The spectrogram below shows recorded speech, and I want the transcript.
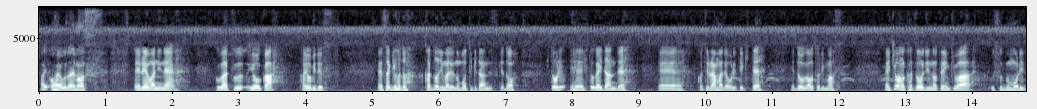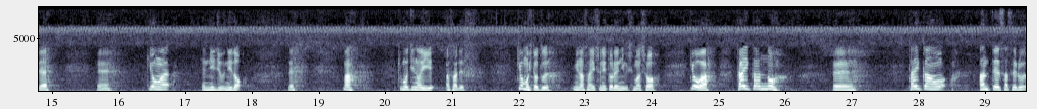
はい、おはようございます。えー令和2年9月8日火曜日です。えー先ほど勝尾寺まで登ってきたんですけど、人,、えー人がいたんで、えーこちらまで降りてきてえ動画を撮ります。えー今日の勝尾寺の天気は薄曇りで、えー気温は22度で、まあ気持ちのいい朝です。今日も一つ皆さん一緒にトレーニングしましょう。今日は体幹の、えー体幹を安定させる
